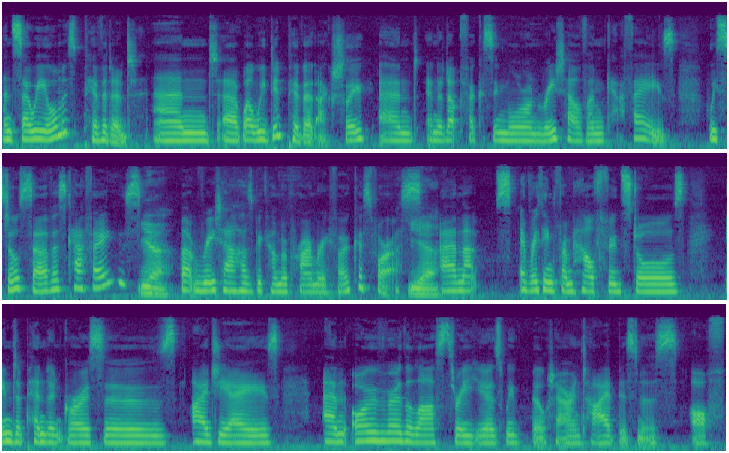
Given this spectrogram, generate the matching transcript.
And so we almost pivoted, and uh, well, we did pivot actually, and ended up focusing more on retail than cafes. We still service cafes, Yeah. but retail has become a primary focus for us. Yeah. And that's everything from health food stores, independent grocers, IGAs. And over the last three years, we've built our entire business off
